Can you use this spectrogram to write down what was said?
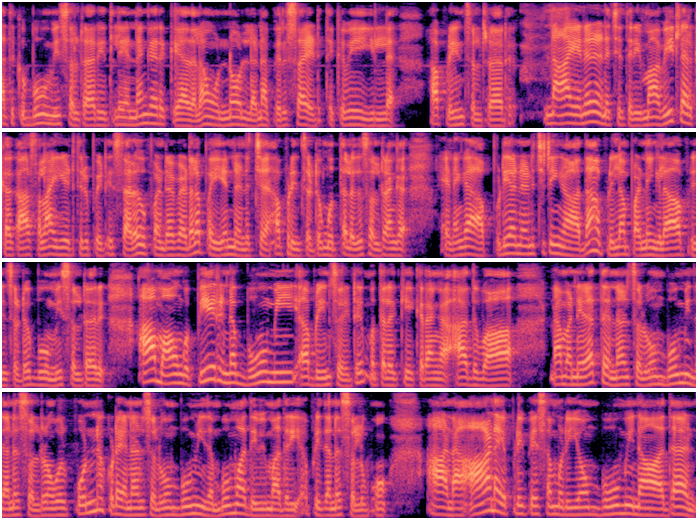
அதுக்கு பூமி சொல்கிறாரு இதில் என்னங்க இருக்குது அதெல்லாம் ஒன்றும் இல்லை. நான் பெருசாக எடுத்துக்கவே இல்லை அப்படின்னு சொல்கிறாரு நான் என்ன நினச்சேன் தெரியுமா? வீட்டில் இருக்க காசெல்லாம் எடுத்துகிட்டு போயிட்டு செலவு பண்ணுற விடலை பையன் நினச்சேன் அப்படின்னு சொல்லிட்டு முத்தழகு சொல்கிறாங்க என்னங்க அப்படியா நினச்சிட்டீங்க? அதான் அப்படிலாம் பண்ணீங்களா? அப்படின்னு சொல்லிட்டு பூமி சொல்கிறாரு ஆமாம் உங்கள் பேர் என்ன? பூமி அப்படின்னு சொல்லிட்டு முத்தழகு கேட்குறாங்க அதுவா? நம்ம நிலத்தை என்னன்னு சொல்லுவோம் பூமி தானே சொல்கிறோம் ஒரு பொண்ணை கூட என்னன்னு சொல்லுவோம் பூமி தான் பூமாதேவி மாதிரி அப்படி தானே சொல்லுவோம். ஆனால் ஆணை எப்படி பேச முடியும்? பூமிநாதன்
